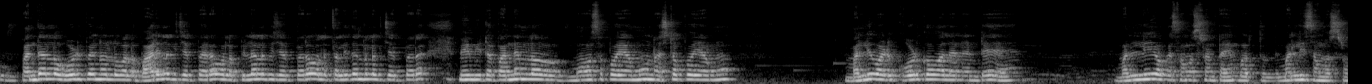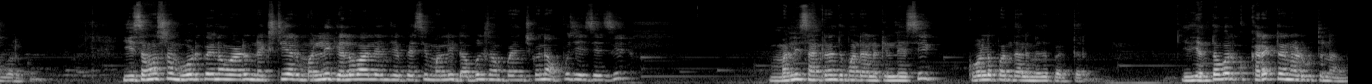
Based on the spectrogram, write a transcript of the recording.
కు- పందాల్లో ఓడిపోయిన వాళ్ళు వాళ్ళ భార్యలకు చెప్పారా వాళ్ళ పిల్లలకు చెప్పారా వాళ్ళ తల్లిదండ్రులకు చెప్పారా? మేము ఇట పందెంలో మోసపోయాము నష్టపోయాము. మళ్ళీ వాడు కోడుకోవాలని అంటే మళ్ళీ ఒక సంవత్సరం టైం పడుతుంది. మళ్ళీ సంవత్సరం వరకు. ఈ సంవత్సరం ఓడిపోయిన వాడు నెక్స్ట్ ఇయర్ మళ్ళీ గెలవాలి అని చెప్పేసి మళ్ళీ డబ్బులు సంపాదించుకొని అప్పు చేసేసి మళ్ళీ సంక్రాంతి పండుగలకు వెళ్ళేసి కోళ్ళ పందాల మీద పెడతారు. ఇది ఎంతవరకు కరెక్ట్ అని అడుగుతున్నాను.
